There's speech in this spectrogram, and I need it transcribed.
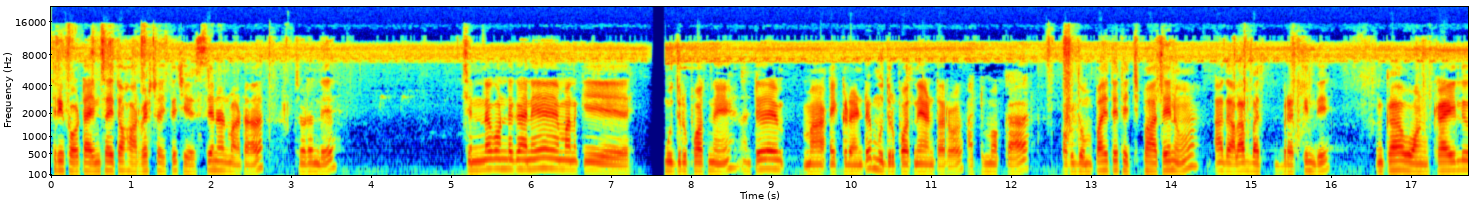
త్రీ ఫోర్ టైమ్స్ అయితే హార్వెస్ట్ అయితే చేస్తానమాట చూడండి చిన్నగా ఉండగానే మనకి ముదిరిపోతున్నాయి. అంటే మా ఇక్కడ అంటే ముదిరిపోతున్నాయి అంటారు. అట్టి మొక్క ఒక దుంప అయితే తెచ్చి పాతాను. అది అలా బత్ బ్రతికింది. ఇంకా వంకాయలు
